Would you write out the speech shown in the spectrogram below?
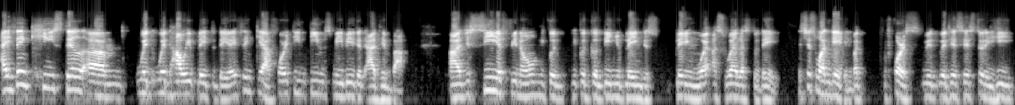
I think he still, um, with with how he played today, I think yeah, 14 teams maybe you could add him back. Uh, just see if you know he could he could continue playing this playing well, as well as today. It's just one game, but of course with, with his history, he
